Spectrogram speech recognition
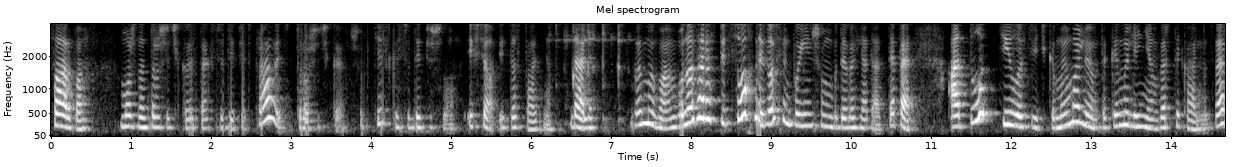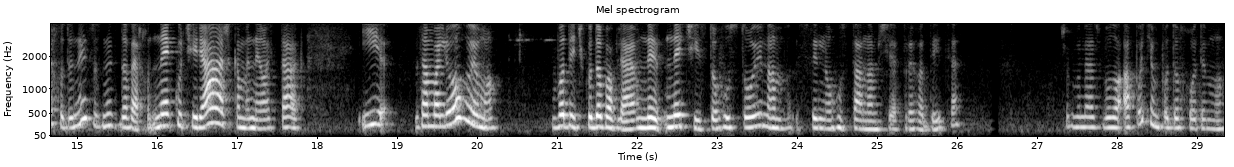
фарба. Можна трошечки ось так сюди підправити, трошечки, щоб тільки сюди пішло. І все, і достатньо. Далі вимиваємо. Воно зараз підсохне і зовсім по-іншому буде виглядати. Тепер. А тут тіло свічки ми малюємо такими лініями вертикально, зверху донизу, знизу до верху. Не кучеряшками, не ось так. І замальовуємо, водичку додаємо, не, не чисто густою, нам сильно густа нам ще пригодиться, щоб у нас було, а потім подоходимо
